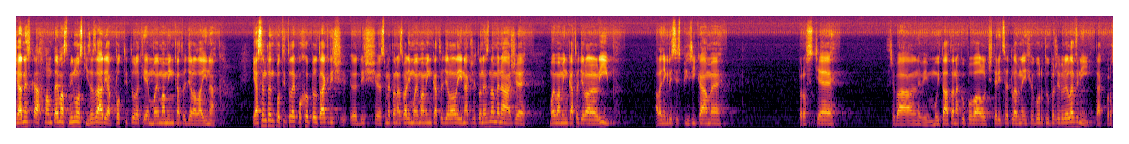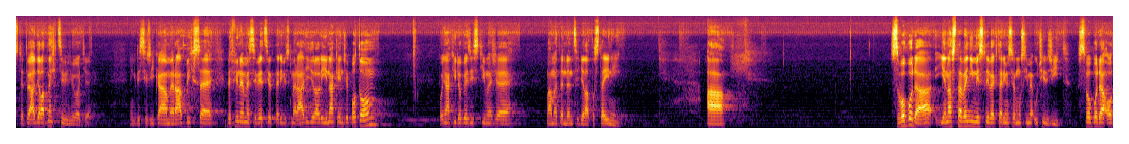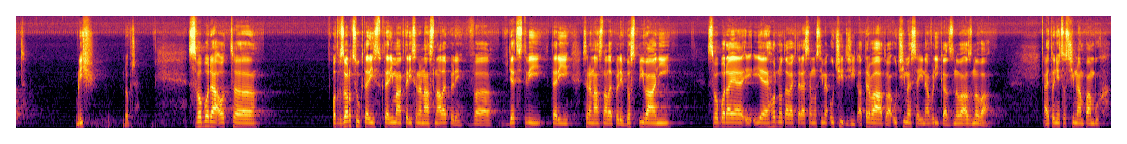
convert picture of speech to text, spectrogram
Já dneska mám téma s minulostí za zády a podtitulek je Moje maminka to dělala jinak. Já jsem ten podtitulek pochopil tak, když, když jsme to nazvali Moje maminka to dělala jinak, že to neznamená, že moje maminka to dělala líp, ale někdy si spíš říkáme, prostě třeba, nevím, můj táta nakupoval 40 levných jogurtů, protože byly levný, tak prostě to já dělat nechci v životě. Někdy si říkáme, rád bych se, definujeme si věci, o kterých bychom rádi dělali jinak, jenže potom po nějaké době zjistíme, že máme tendenci dělat to stejný. A svoboda je nastavení mysli, ve kterým se musíme učit žít. Svoboda od... Blíž? Dobře. Svoboda od, eh, od vzorců, který, kterýma, který se na nás nalepili v, v dětství, který se na nás nalepili v dospívání. Svoboda je, je hodnota, ve které se musíme učit žít a trvá to a učíme se ji navlíkat znova a znova. A je to něco, s čím nám Pán Bůh,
